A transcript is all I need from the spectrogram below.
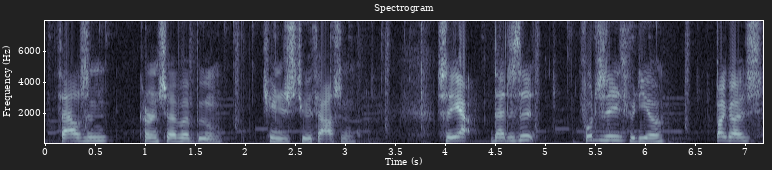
1000, current server, boom, changes to a 1000. So yeah, that is it for today's video. Bye guys.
